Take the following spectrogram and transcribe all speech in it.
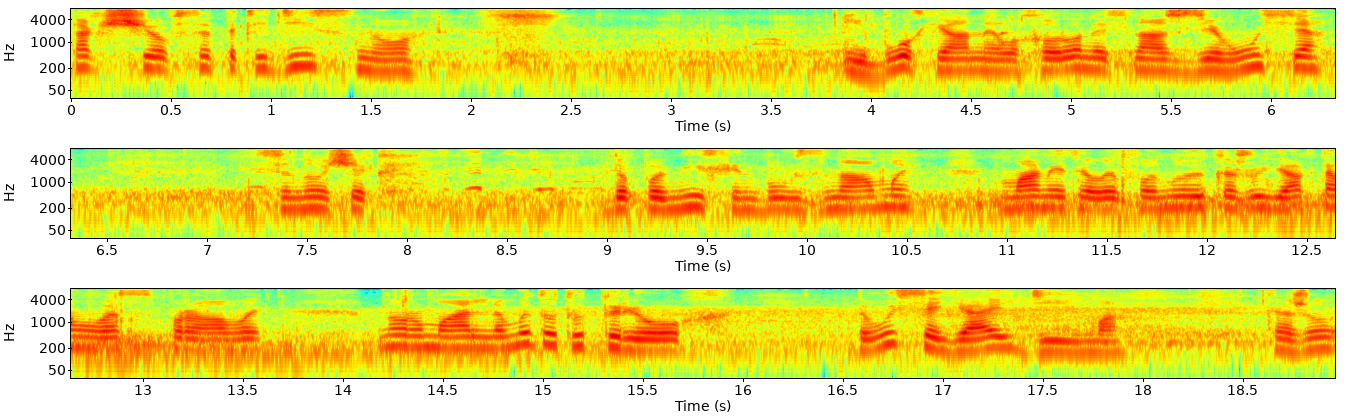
Так що все-таки дійсно і Бог, і ангел-охоронець наш Дімуся. Синочок допоміг, він був з нами. Мамі телефоную, кажу, як там у вас справи? Нормально, ми тут у трьох. Дуся, я і Діма. Кажу,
